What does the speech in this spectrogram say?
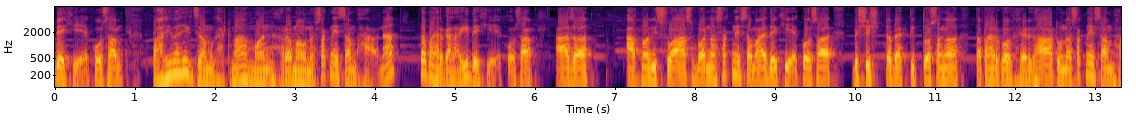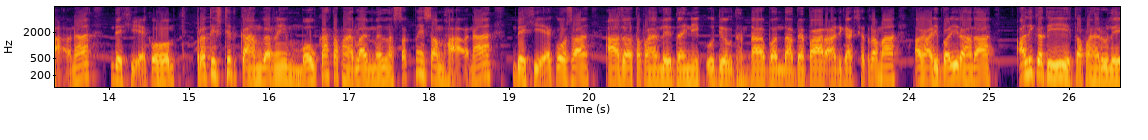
देखिएको छ। पारिवारिक जमघटमा मन रमाउन सक्ने सम्भावना तपाईँहरूका लागि देखिएको छ। आज आत्मविश्वास बढ्न सक्ने समय देखिएको छ विशिष्ट व्यक्तित्वसँग तपाईँहरूको भेटघाट हुन सक्ने सम्भावना देखिएको हो। प्रतिष्ठित काम गर्ने मौका तपाईँहरूलाई मिल्न सक्ने सम्भावना देखिएको छ। आज तपाईँहरूले दैनिक उद्योग धन्दा बन्द व्यापार आदिका क्षेत्रमा अगाडि बढिरहँदा अलिकति तपाईँहरूले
